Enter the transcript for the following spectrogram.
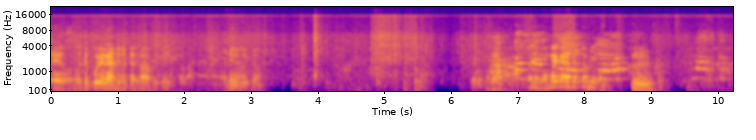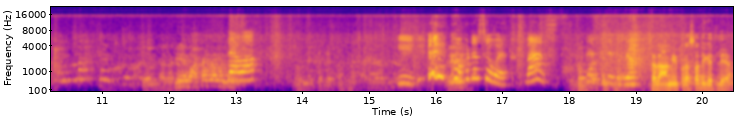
हे ते पुरे राहणे म्हणतात का आणि अरे मुंबई काय असं कमी. हे चला आम्ही प्रसादी घेतली आहे.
